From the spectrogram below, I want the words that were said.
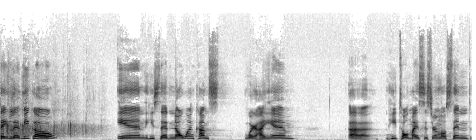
they let me go. And he said, No one comes where I am. Uh, he told my sister in law, Send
